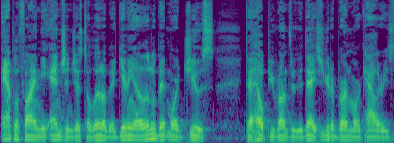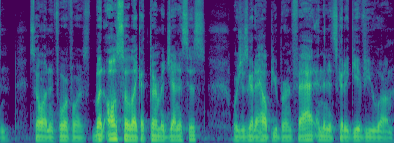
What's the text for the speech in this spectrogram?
amplifying the engine just a little bit, giving it a little bit more juice to help you run through the day. So you're going to burn more calories and so on and so forth. But also like a thermogenesis, which is going to help you burn fat, and then it's going to give you um,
